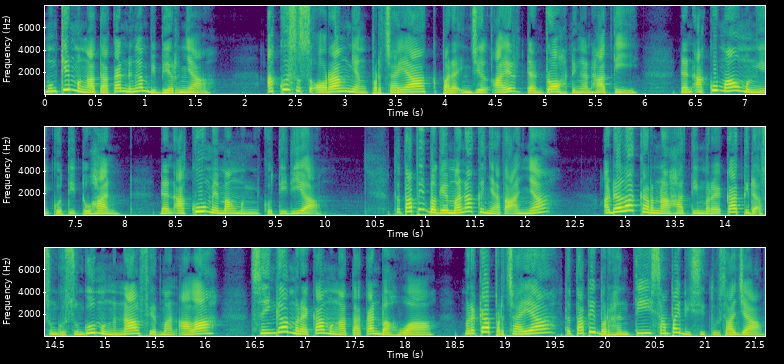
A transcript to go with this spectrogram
mungkin mengatakan dengan bibirnya, "Aku seseorang yang percaya kepada Injil air dan Roh dengan hati, dan aku mau mengikuti Tuhan, dan aku memang mengikuti Dia." Tetapi bagaimana kenyataannya? Adalah karena hati mereka tidak sungguh-sungguh mengenal firman Allah, sehingga mereka mengatakan bahwa mereka percaya tetapi berhenti sampai di situ saja.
